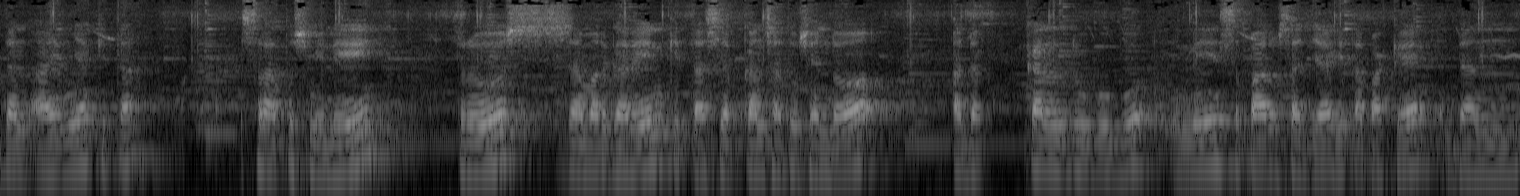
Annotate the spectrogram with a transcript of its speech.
dan airnya kita 100 ml terus ada margarin kita siapkan satu sendok. Ada kaldu bubuk ini separuh saja kita pakai. Dan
